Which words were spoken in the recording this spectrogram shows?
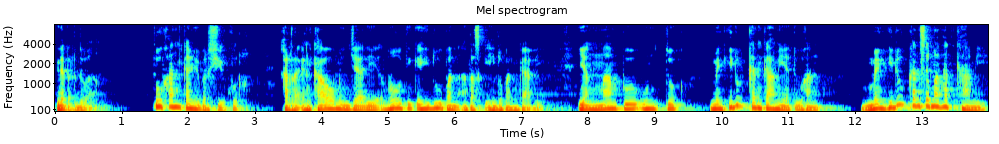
Kita berdoa. Tuhan kami bersyukur karena Engkau menjadi roti kehidupan atas kehidupan kami yang mampu untuk menghidupkan kami ya Tuhan, menghidupkan semangat kami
